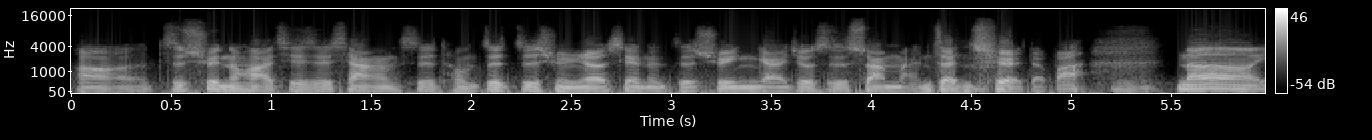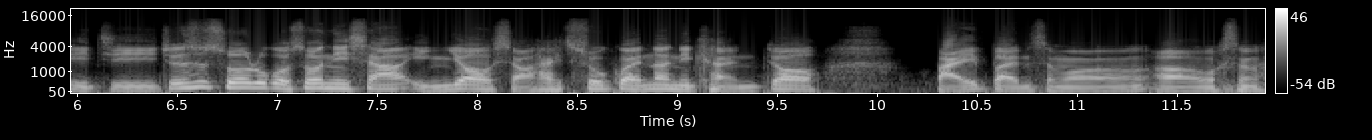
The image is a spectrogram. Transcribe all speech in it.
呃资讯的话，其实像是同志咨询热线的资讯，应该就是算蛮正确的吧。那以及就是说，如果说你想要引诱小孩出柜，那你可能就。摆一本什么呃什么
